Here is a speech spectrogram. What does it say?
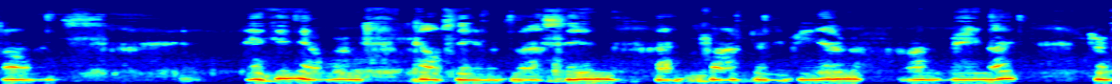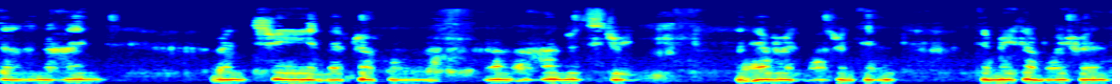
Collins. 18-year-old Kelsey was last seen at 5.30 p.m. on May 9, 2009, when she left her home on 100th Street in Everett, Washington, to meet her boyfriend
